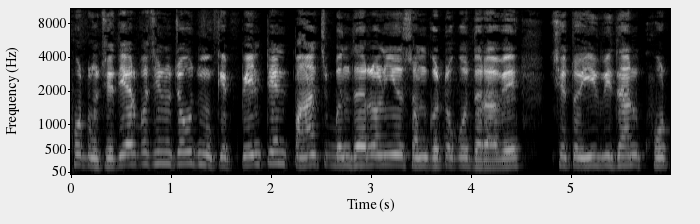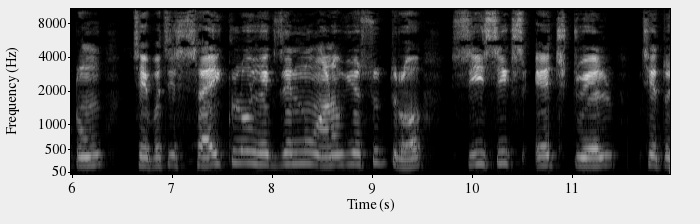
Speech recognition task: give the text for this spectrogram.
ખોટું છે. ત્યાર પછીનું ચૌદમું કે પેન્ટેન પાંચ બંધારણીય સમઘટકો ધરાવે છે, તો એ વિધાન ખોટું છે. પછી સાયક્લોહેક્ઝેનનું આણવ્ય સૂત્ર સી સિક્સ એચ ટ્વેલ્વ છે, તો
